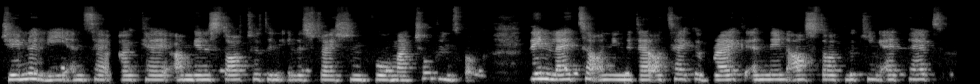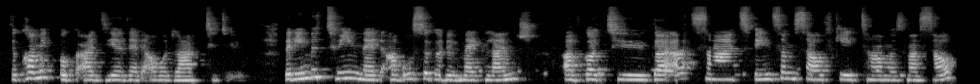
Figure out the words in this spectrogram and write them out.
generally and say, okay, I'm going to start with an illustration for my children's book. Then later on in the day, I'll take a break and then I'll start looking at perhaps the comic book idea that I would like to do. But in between that, I've also got to make lunch. I've got to go outside, spend some self care time with myself.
